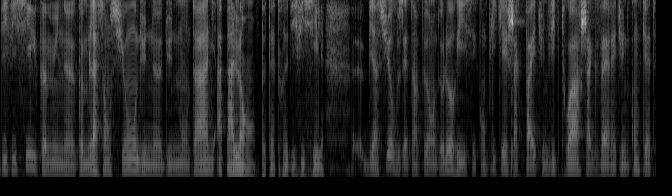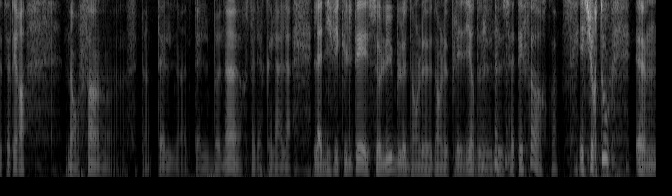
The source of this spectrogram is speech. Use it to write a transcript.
difficile comme, une, comme l'ascension d'une, d'une montagne à pas lents, peut-être difficile. Euh, bien sûr, vous êtes un peu endolori, c'est compliqué. Chaque pas est une victoire, chaque vers est une conquête, etc. Mais enfin, c'est un tel, un tel bonheur. C'est-à-dire que la, la, la difficulté est soluble dans le, dans le plaisir de, de cet effort. Quoi. Et surtout, euh,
